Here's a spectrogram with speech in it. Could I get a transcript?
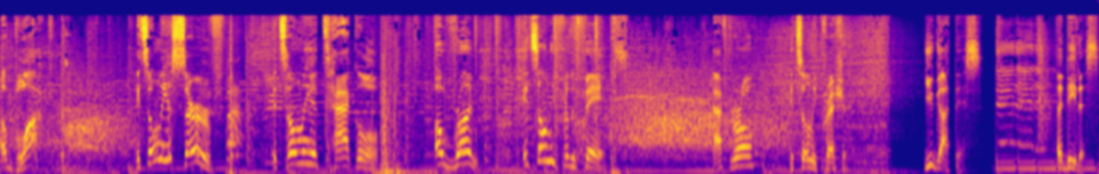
A block. It's only a serve. It's only a tackle. A run. It's only for the fans. After all, it's only pressure. You got this. Adidas.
